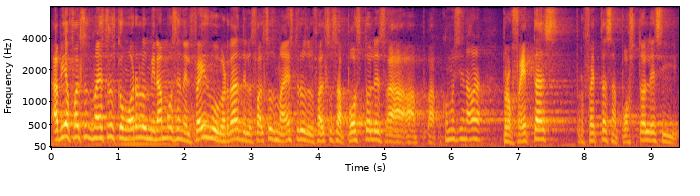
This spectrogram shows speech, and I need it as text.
había falsos maestros como ahora los miramos en el Facebook, ¿verdad? De los falsos maestros, de los falsos apóstoles, ¿cómo dicen ahora? Profetas, profetas, apóstoles y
